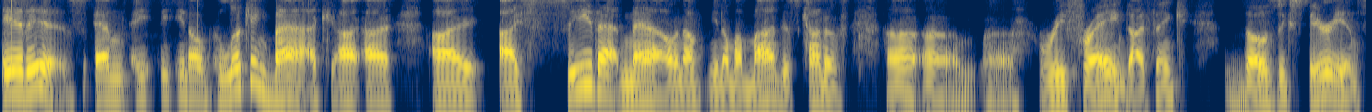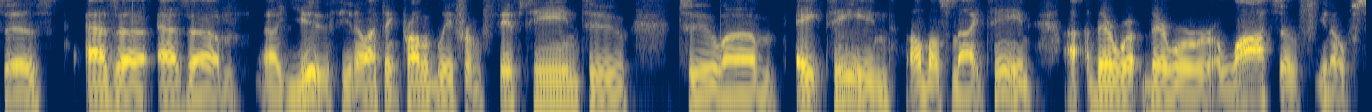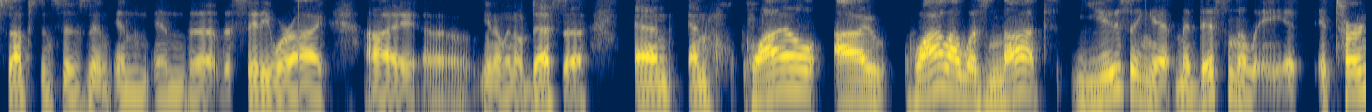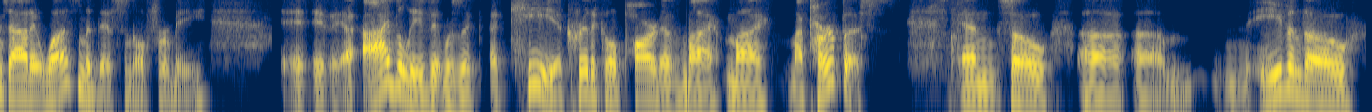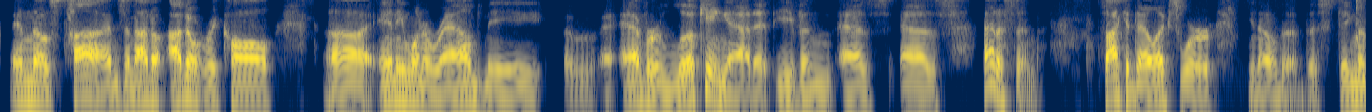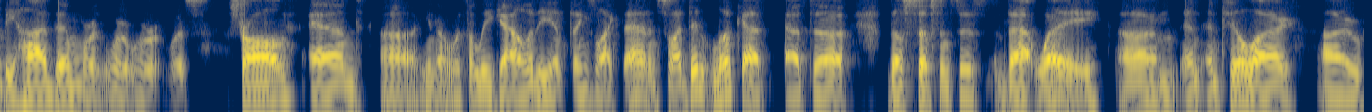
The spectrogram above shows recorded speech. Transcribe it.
it is, and you know, looking back, I I I, see that now, and I've you know, my mind is kind of uh, um, uh, reframed. I think those experiences as a as a, a youth, you know, I think probably from fifteen to to um, eighteen, almost nineteen uh, there were there were lots of you know substances in in in the the city where I I uh, you know in Odessa. And and while I while I was not using it medicinally it it turns out it was medicinal for me it, I believe it was a, a key a critical part of my my my purpose and so uh, um, even though in those times, and I don't I don't recall uh, anyone around me uh, ever looking at it even as as medicine. Psychedelics were, you know, the the stigma behind them were were, were was strong and uh, you know with the legality and things like that. And so i didn't look at at uh, those substances that way um, and until i i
